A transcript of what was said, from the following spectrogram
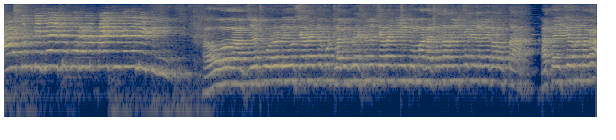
आज तुमच्या शाळेतल्या पोराला काय दिलं झालंय तुम्ही? अहो आमचे पोरं तर कुठला बी प्रश्न विचारा की तो मागाचा जरा विचारायला वेगळा होता. आता विचारून बघा.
